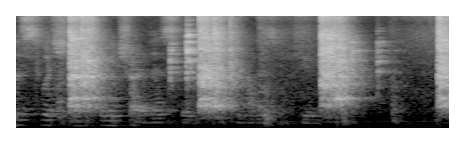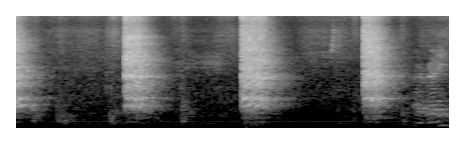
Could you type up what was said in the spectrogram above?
The switch. Let me try this thing. See how this one feels. Alright, ready?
